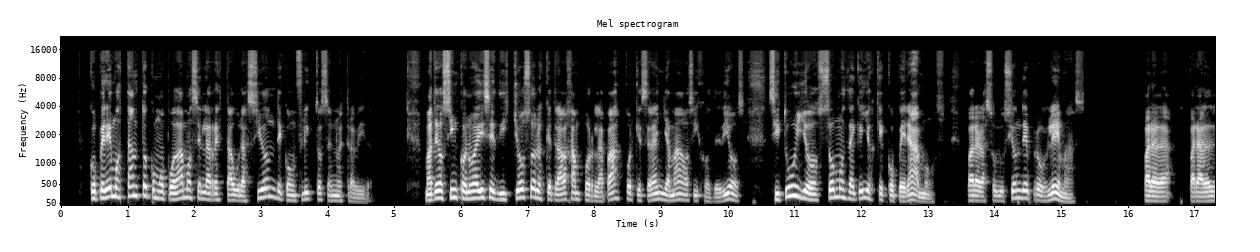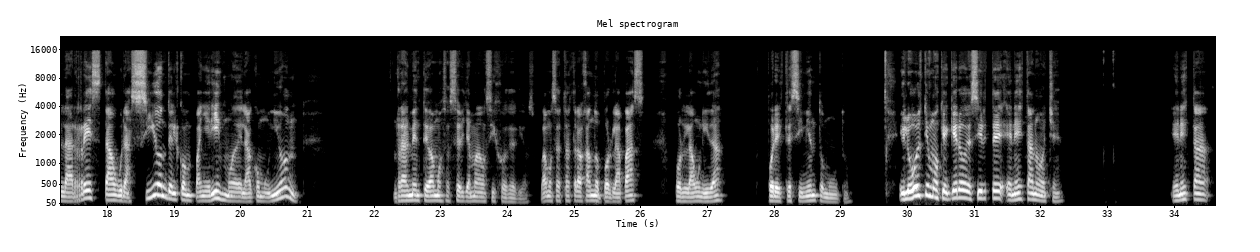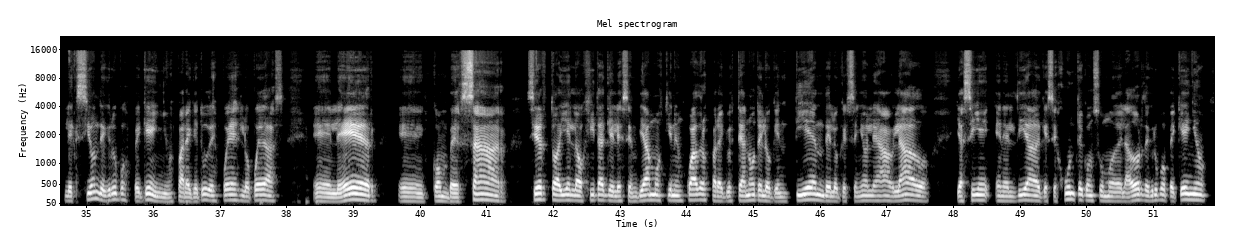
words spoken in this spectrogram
Cooperemos tanto como podamos en la restauración de conflictos en nuestra vida. Mateo 5.9 dice, dichosos los que trabajan por la paz porque serán llamados hijos de Dios. Si tú y yo somos de aquellos que cooperamos para la solución de problemas, para la, para la restauración del compañerismo, de la comunión, realmente vamos a ser llamados hijos de Dios. Vamos a estar trabajando por la paz, por la unidad, por el crecimiento mutuo. Y lo último que quiero decirte en esta noche, en esta lección de grupos pequeños, para que tú después lo puedas eh, leer, eh, conversar, ¿cierto? Ahí en la hojita que les enviamos tienen cuadros para que usted anote lo que entiende, lo que el Señor le ha hablado, y así en el día que se junte con su modelador de grupo pequeño,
